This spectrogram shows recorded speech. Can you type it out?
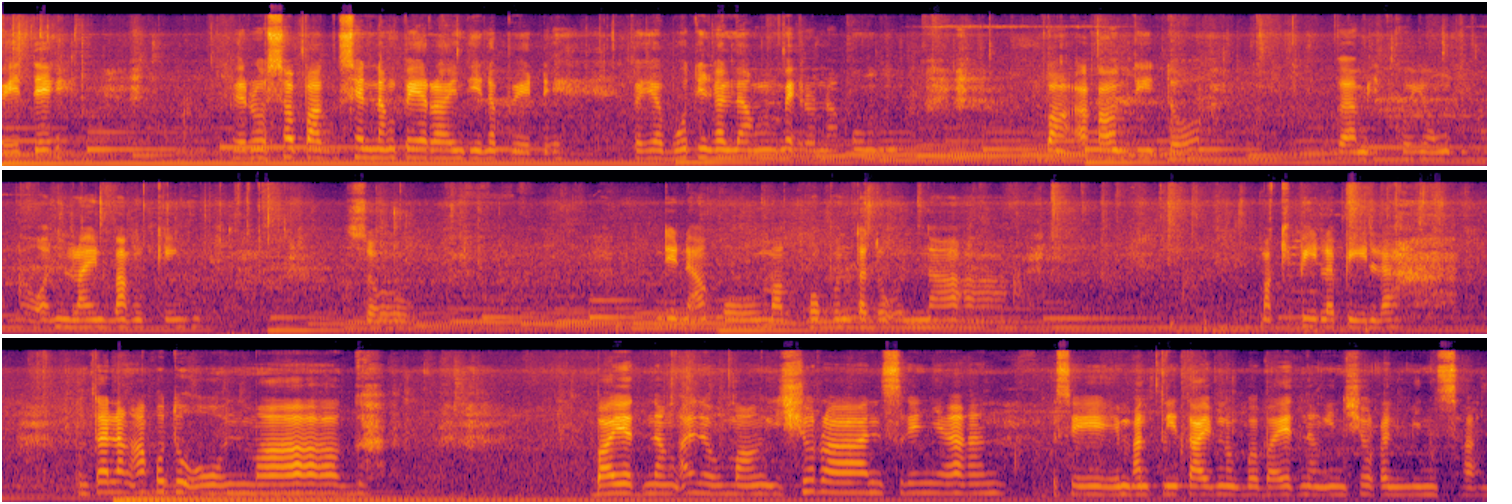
pwede. Pero sa pag-send ng pera hindi na pwede. Kaya buti na lang meron akong bank account dito. Gamit ko yung ano, online banking. So hindi na ako magpupunta doon na makipila-pila punta lang ako doon mag bayad ng ano, mga insurance, ganyan. Kasi monthly tayo nagbabayad ng insurance minsan.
